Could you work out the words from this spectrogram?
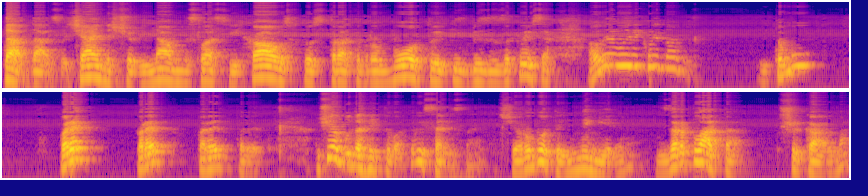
Так, так, звичайно, що війна внесла свій хаос, хтось втратив роботу, якийсь бізнес закрився, але виникли нові. І тому вперед, вперед, вперед, вперед. Ну що я буду агітувати? Ви самі знаєте, що роботи неміряно, зарплата шикарна,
